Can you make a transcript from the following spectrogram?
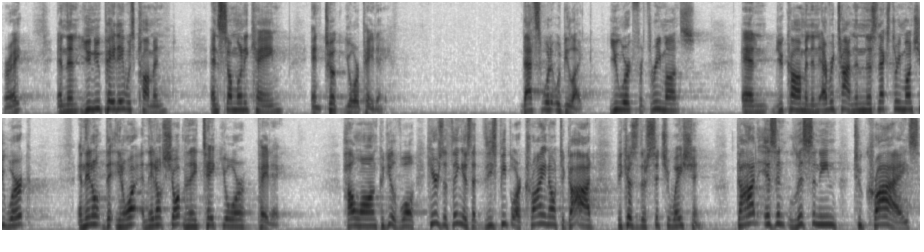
right? And then you knew payday was coming, and somebody came and took your payday. That's what it would be like. You work for three months, and you come, and then every time, then this next three months you work, and they don't, they, you know what? And they don't show up, and they take your payday. How long could you live? Well, here's the thing: is that these people are crying out to God because of their situation. God isn't listening to cries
